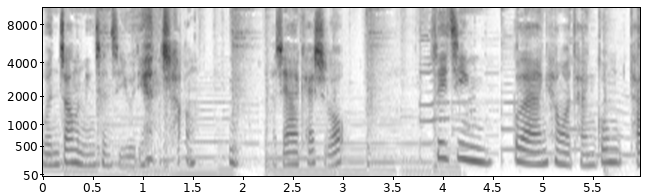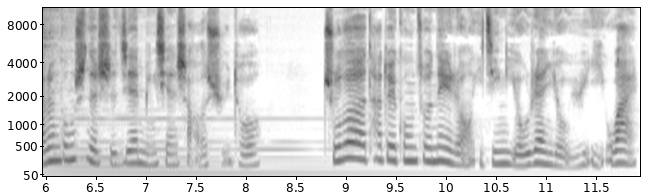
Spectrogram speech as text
文章的名称其实有点长，嗯，那现在开始喽。最近布莱恩看我谈公谈论公事的时间明显少了许多。除了他对工作内容已经游刃有余以外，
